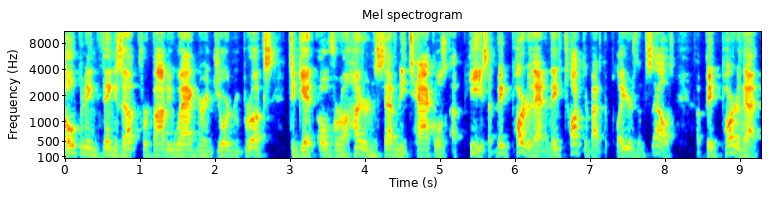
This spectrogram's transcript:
opening things up for Bobby Wagner and Jordyn Brooks to get over 170 tackles apiece. A big part of that, and they've talked about it, the players themselves, a big part of that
